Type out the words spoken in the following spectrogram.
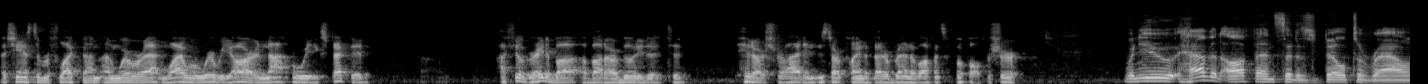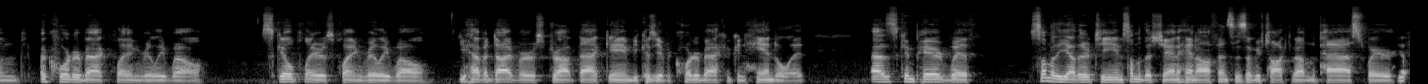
a chance to reflect on, on where we're at and why we're where we are and not where we expected. I feel great about, about our ability to, to hit our stride and start playing a better brand of offensive football for sure. When you have an offense that is built around a quarterback playing really well, skill players playing really well, you have a diverse drop back game because you have a quarterback who can handle it, as compared with some of the other teams, some of the Shanahan offenses that we've talked about in the past, where Yep.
